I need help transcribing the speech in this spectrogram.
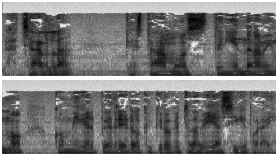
la charla que estábamos teniendo ahora mismo con Miguel Pedrero, que creo que todavía sigue por ahí.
